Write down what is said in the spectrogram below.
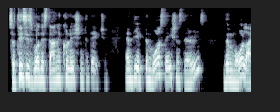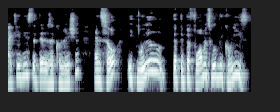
So this is what is done in collision detection. And if the more stations there is, the more likely it is that there is a collision. And so it will, that the performance will decrease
